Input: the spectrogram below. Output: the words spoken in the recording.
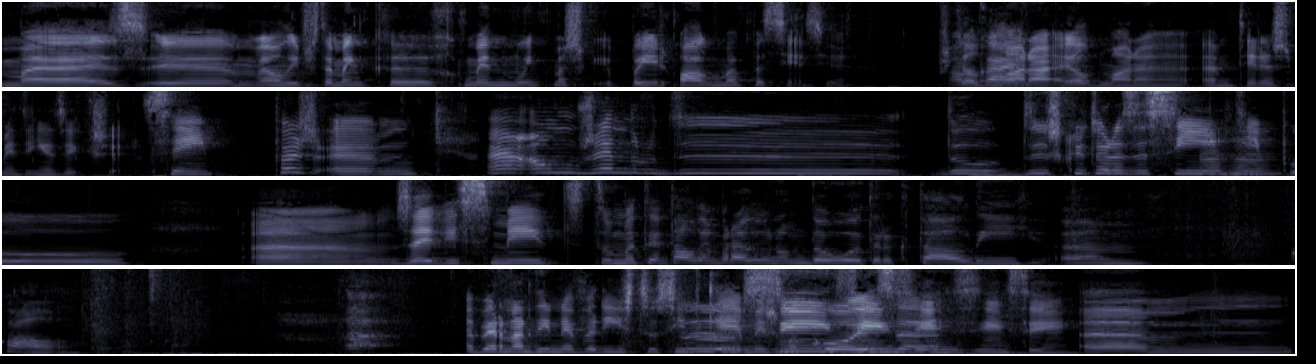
Mas eh, é um livro também que recomendo muito, mas para ir com alguma paciência. Porque Ok. ele, demora, ele demora a meter as sementinhas e a crescer. Sim. Pois, hum, há, há um género de, de, de escritoras assim, Uhum. tipo ah, Zadie Smith. Estou-me a tentar lembrar do nome da outra que está ali. hum, Qual? A Bernardina Evaristo, eu sinto que é a Hum, mesma sim, coisa. Sim, sim, sim, sim. Hum,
